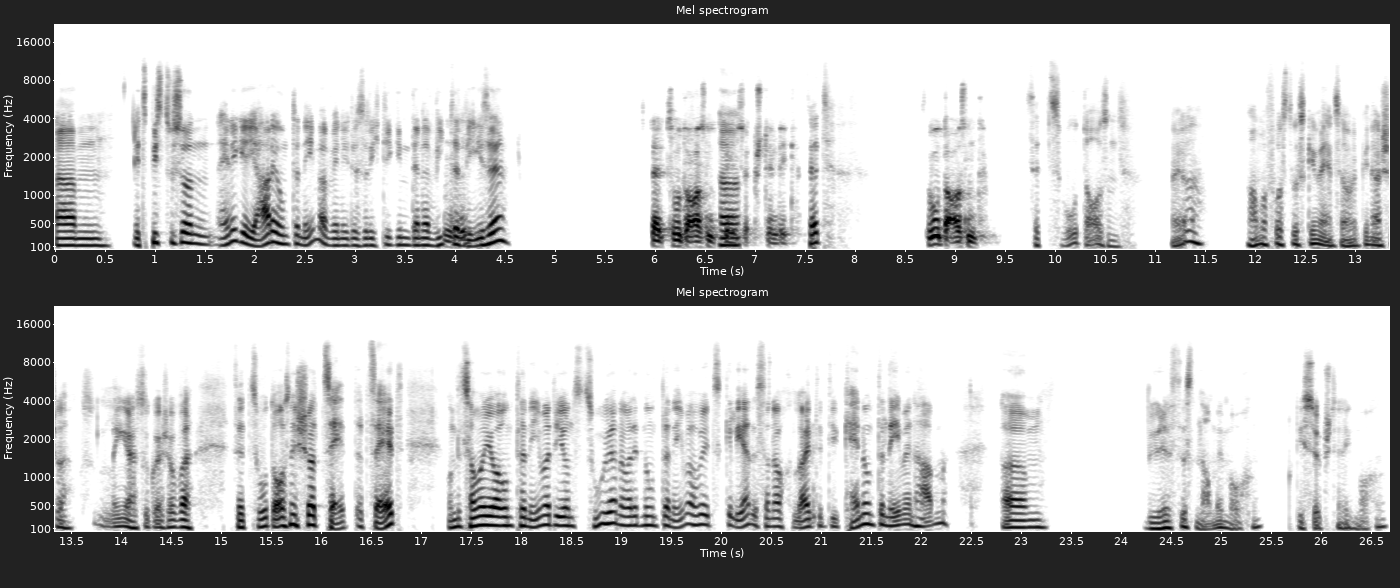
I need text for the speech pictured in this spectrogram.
Ähm, jetzt bist du so ein, einige Jahre Unternehmer, wenn ich das richtig in deiner Vita mhm. lese. Seit 2000 bin äh, ich selbstständig. Seit? 2000. Seit 2000. Naja, Da haben wir fast was gemeinsam. Ich bin auch schon länger sogar schon, aber seit 2000 ist schon eine Zeit, eine Zeit. Und jetzt haben wir ja Unternehmer, die uns zuhören, aber nicht nur Unternehmer, habe ich jetzt gelernt. Es sind auch Leute, die kein Unternehmen haben. Ähm, würdest du das Name machen, die selbstständig machen?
